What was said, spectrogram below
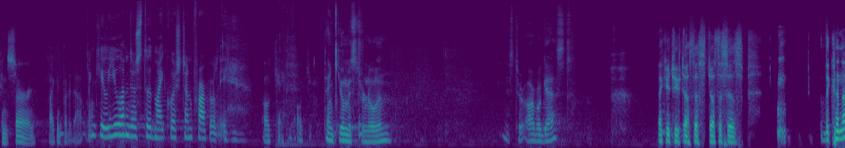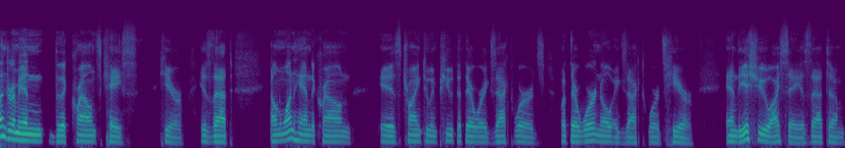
concern, if I can put it that way. Thank you. You understood my question properly. Okay, okay. Thank you, Mr. Nowlin. Mr. Arbogast. Thank you, Chief Justice. Justices, the conundrum in the Crown's case here is that on one hand, the Crown is trying to impute that there were exact words, but there were no exact words here. And the issue, I say, is that um,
